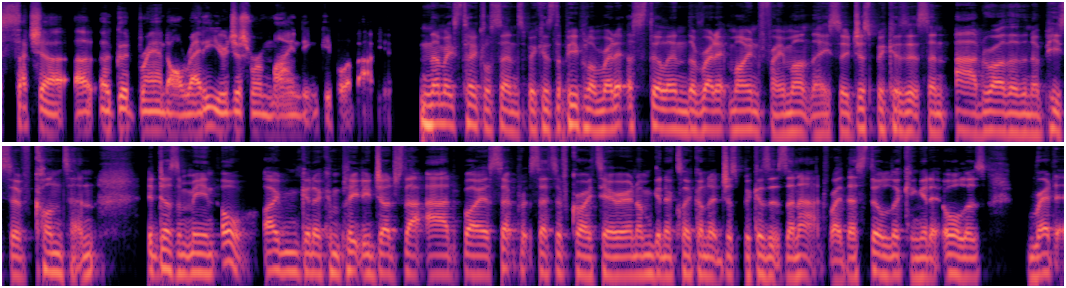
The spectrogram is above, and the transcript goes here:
such a, a, a good brand already you're just reminding people about you and that makes total sense because the people on Reddit are still in the Reddit mind frame, aren't they? So just because it's an ad rather than a piece of content, it doesn't mean, oh, I'm going to completely judge that ad by a separate set of criteria and I'm going to click on it just because it's an ad, right? They're still looking at it all as Reddit.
